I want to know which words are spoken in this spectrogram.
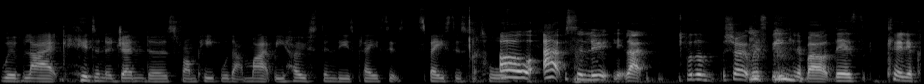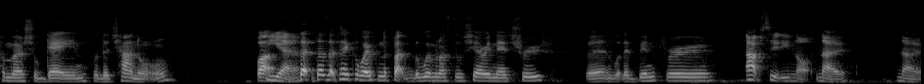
with like hidden agendas from people that might be hosting these places spaces for talk Oh, absolutely. Like, for the show that we're speaking about, there's clearly a commercial gain for the channel. But Yeah. that, does that take away from the fact that the women are still sharing their truth and what they've been through? absolutely not no no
